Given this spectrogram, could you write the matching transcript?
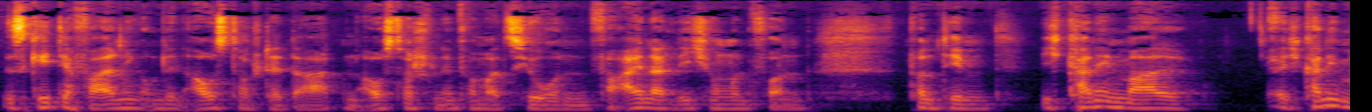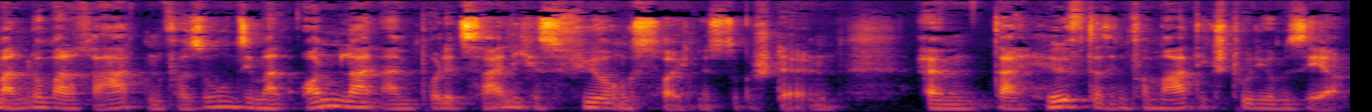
es geht ja vor allen Dingen um den Austausch der Daten, Austausch von Informationen, Vereinheitlichungen von, von Themen. Ich kann Ihnen mal, ich kann Ihnen mal nur mal raten, versuchen Sie mal online ein polizeiliches Führungszeugnis zu bestellen. Ähm, da hilft das Informatikstudium sehr.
